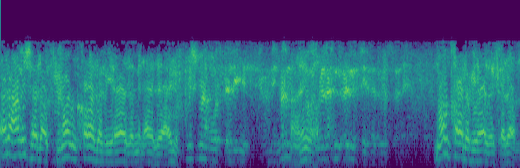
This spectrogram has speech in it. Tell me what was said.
أنا عم أسألك من قال بهذا من أهل العلم؟ مش ما هو الدليل؟ يعني من أيوة. من أهل العلم في هذه المسألة؟ من قال بهذا الكلام؟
